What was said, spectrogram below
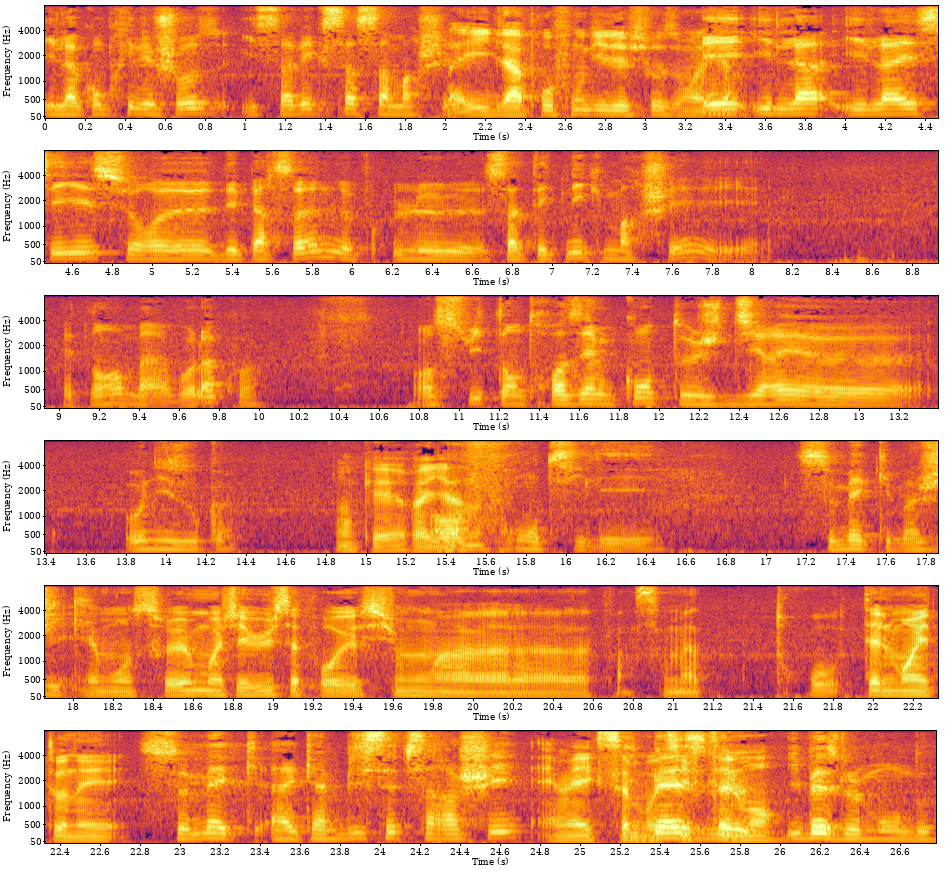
Il a compris les choses, il savait que ça, ça marchait. Bah, il a approfondi les choses, on va et dire. il a, il a essayé sur euh, des personnes, le, le- sa technique marchait et maintenant, ben voilà quoi. Ensuite, en troisième compte, je dirais euh, Onizuka. Ok, Ryan. En front, il est. Ce mec est magique. Il est monstrueux. Moi, j'ai vu sa progression. euh, Enfin, ça m'a trop, tellement étonné. Ce mec avec un biceps arraché, Et mec, ça il motive baise, le, tellement. il baise le monde.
